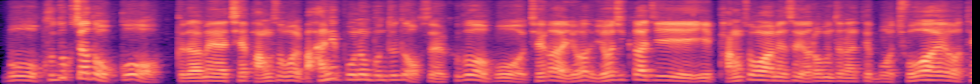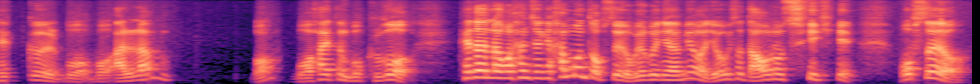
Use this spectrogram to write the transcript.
뭐 구독자도 없고 그 다음에 제 방송을 많이 보는 분들도 없어요. 그거 뭐 제가 여, 여지까지 이 방송하면서 여러분들한테 뭐 좋아요, 댓글, 뭐 뭐 알람, 뭐 뭐 하여튼 뭐 그거 해달라고 한 적이 한 번도 없어요. 왜 그러냐면 여기서 나오는 수익이 없어요.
